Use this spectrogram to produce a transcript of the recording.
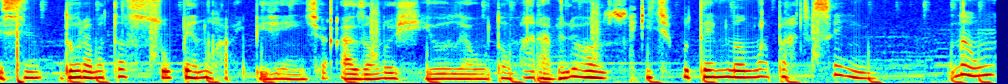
Esse dorama tá super no hype, gente. As aulas e o Léo tão maravilhosos. E, tipo, terminando uma parte assim. Não,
